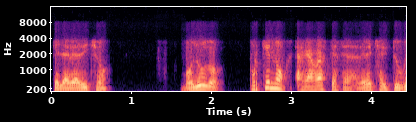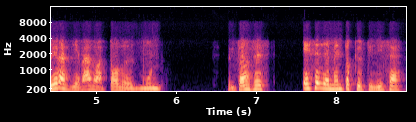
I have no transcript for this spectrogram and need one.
que le había dicho, boludo, ¿por qué no agarraste hacia la derecha y te hubieras llevado a todo el mundo? Entonces, ese elemento que utiliza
